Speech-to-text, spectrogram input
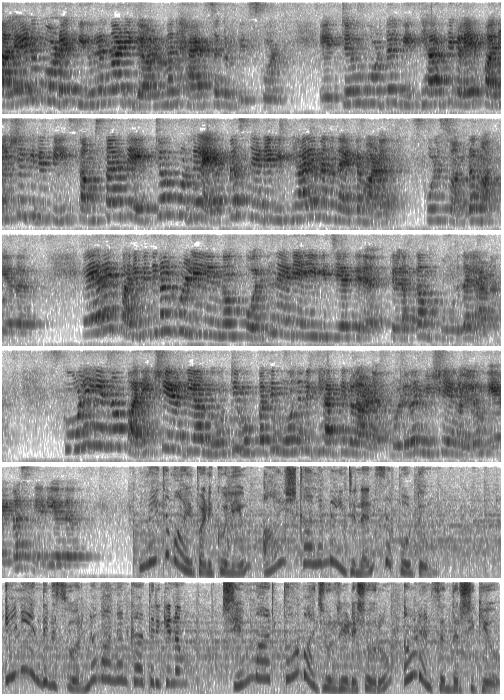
തലയെടുപ്പോടെ Tirurangadi government higher secondary school. ഏറ്റവും കൂടുതൽ വിദ്യാർത്ഥികളെ പരീക്ഷയ്ക്കിരുത്തി സംസ്ഥാനത്തെ ഏറ്റവും കൂടുതൽ എ പ്ലസ് നേടിയ വിദ്യാലയം എന്ന നേട്ടമാണ് സ്കൂൾ സ്വന്തമാക്കിയത്. ഏറെ പരിമിതികൾക്കുള്ളിൽ നിന്നും പൊരുതി നേടിയ ഈ വിജയത്തിന് തിളക്കം കൂടുതലാണ്. സ്കൂളിൽ നിന്നും പരീക്ഷ എഴുതിയ നൂറ്റി മുപ്പത്തി മൂന്ന് വിദ്യാർത്ഥികളാണ് മുഴുവൻ വിഷയങ്ങളിലും എ പ്ലസ് നേടിയത്. മിതമായ പണിക്കൂലിയും ആയുഷ്കാല മെയിന്റനൻസ് സപ്പോർട്ടും ഇനി എന്തിനു സ്വർണം വാങ്ങാൻ കാത്തിരിക്കണം? ജ്വല്ലറിയുടെ ഷോറൂം ഉടൻ സന്ദർശിക്കൂ.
